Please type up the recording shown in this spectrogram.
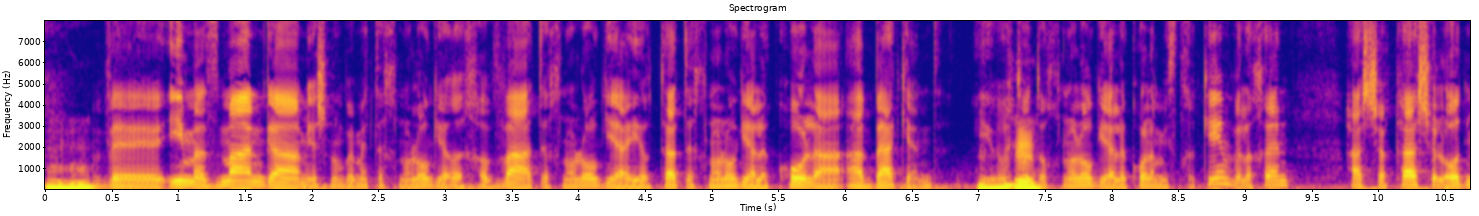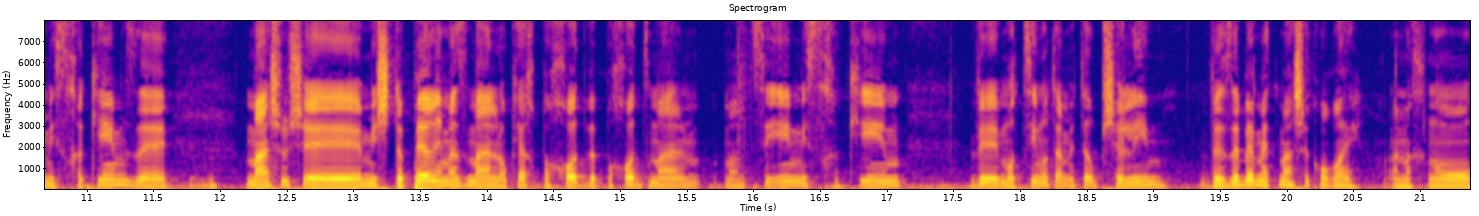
מהמם. ועם הזמן גם, יש לנו באמת טכנולוגיה רחבה, הטכנולוגיה היא אותה טכנולוגיה לכל ה-backend, היא כן. אותה טכנולוגיה לכל המשחקים, ולכן השקה של עוד משחקים זה משהו שמשתפר עם הזמן, לוקח פחות ופחות זמן, ממציאים משחקים ומוצאים אותם יותר בשלים, וזה באמת מה שקורה. אנחנו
